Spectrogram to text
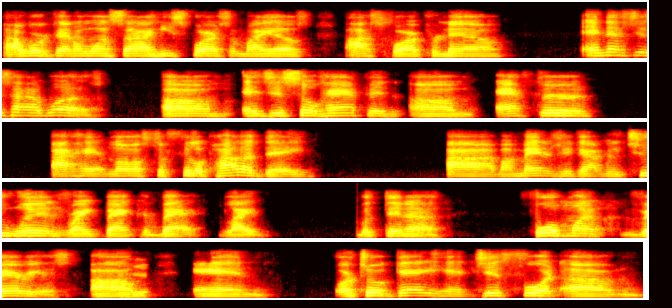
I worked out on one side, he sparred somebody else, I sparred Pernell. And that's just how it was. Um, it just so happened um after I had lost to Phillip Holiday, uh my manager got me two wins right back to back, like within a four month various. Um Mhm. and Arturo Gay had just fought um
